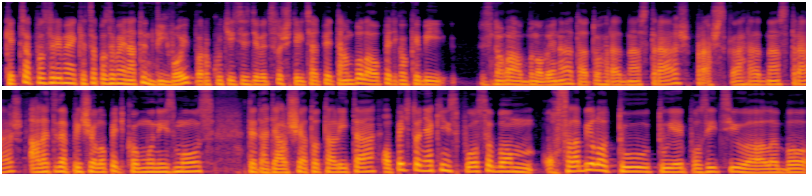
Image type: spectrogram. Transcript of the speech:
Keď sa, pozrieme, keď sa pozrieme na ten vývoj po roku 1945, tam bola opäť ako keby znova obnovená táto hradná stráž, Pražská hradná stráž, ale teda prišiel opäť komunizmus, teda ďalšia totalita. Opäť to nejakým spôsobom oslabilo tú, tú jej pozíciu, alebo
